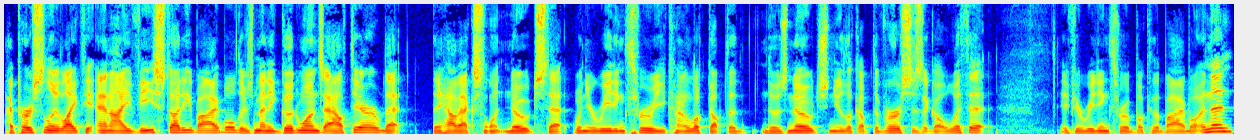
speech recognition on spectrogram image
I personally like the NIV Study Bible. There's many good ones out there that they have excellent notes that when you're reading through, you kind of look up the, those notes and you look up the verses that go with it if you're reading through a book of the Bible. And then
